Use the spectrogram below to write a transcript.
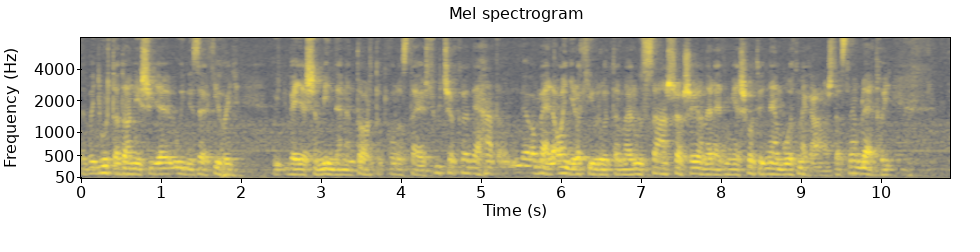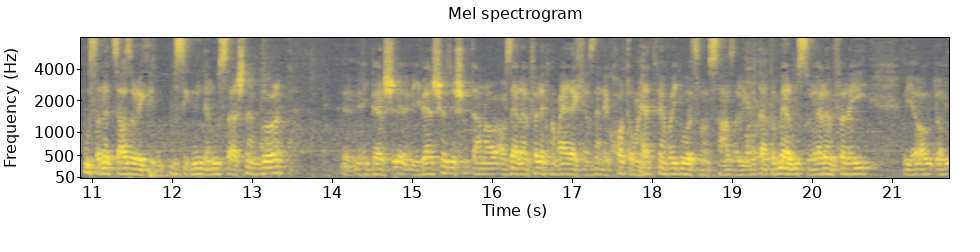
Tehát Gyurta Dan is ugye úgy nézel ki, hogy hogy vegyesen mindenen tartott korosztályos csúcsokat, de hát a melle annyira kiúrultam el úszásra, és olyan eredményes volt, hogy nem volt megállás. Azt nem lehet, hogy 25%-ig úszik minden úszás nemből egy, vers, egy versenyzés után az ellenfelek már elkezdenek 60-70 vagy 80 százalékot. Tehát a mellúszó ellenfelei, ugye ahogy,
